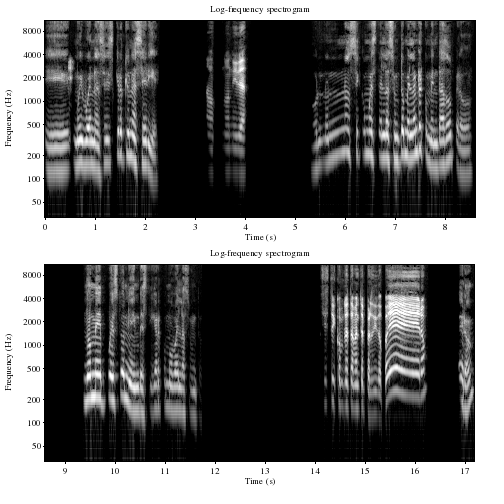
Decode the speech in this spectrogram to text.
eh, muy buenas. Es creo que una serie. No, no, ni idea. O no, no sé cómo está el asunto. Me la han recomendado, pero no me he puesto ni a investigar cómo va el asunto. Sí estoy completamente perdido, pero... Pero,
